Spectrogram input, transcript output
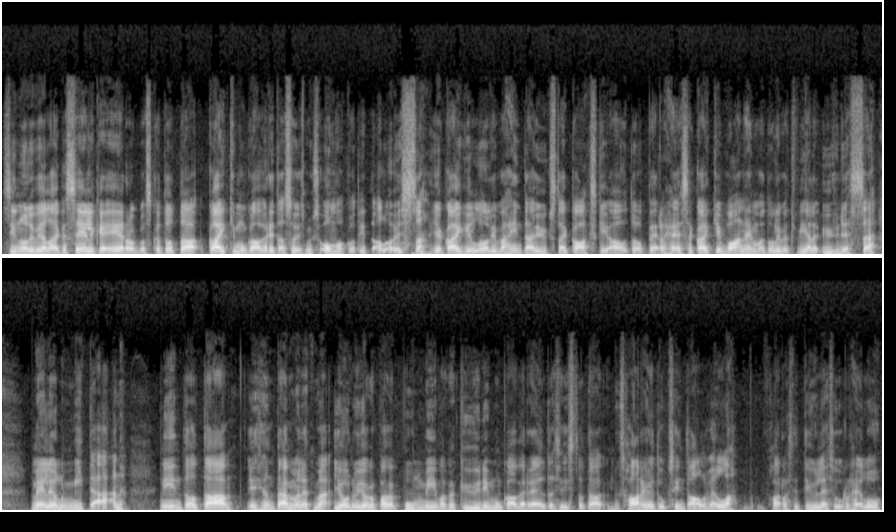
Siinä oli vielä aika selkeä ero, koska tota, kaikki mun kaverit asuivat esimerkiksi omakotitaloissa ja kaikilla oli vähintään yksi tai kaksi autoa perheessä. Kaikki vanhemmat olivat vielä yhdessä. Meillä ei ollut mitään niin tota, ihan tämmöinen, että mä joudun joka päivä pummiin vaikka kyydin mun kavereilta, siis tota, harjoituksiin talvella, harrastettiin yleisurheilua.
